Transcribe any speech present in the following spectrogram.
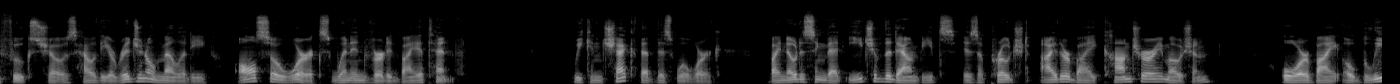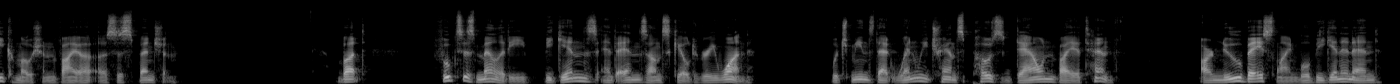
Fux shows how the original melody also works when inverted by a tenth. We can check that this will work by noticing that each of the downbeats is approached either by contrary motion or by oblique motion via a suspension. But Fux's melody begins and ends on scale degree 1, which means that when we transpose down by a tenth, our new bass line will begin and end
